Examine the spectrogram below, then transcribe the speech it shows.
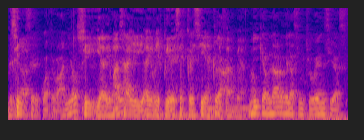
desde hace cuatro años. Sí, y además eh, hay, hay rispideces crecientes también. Ni que hablar de las influencias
